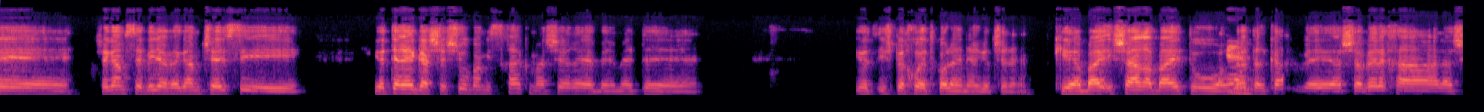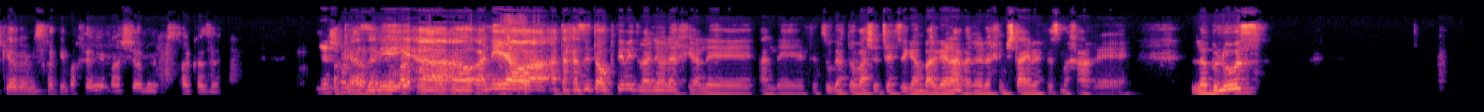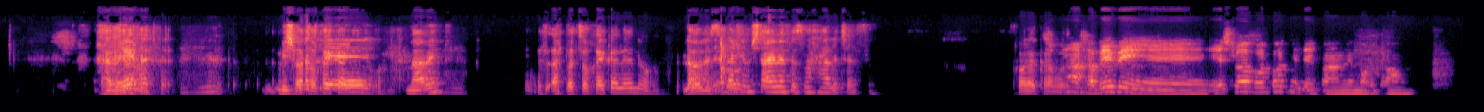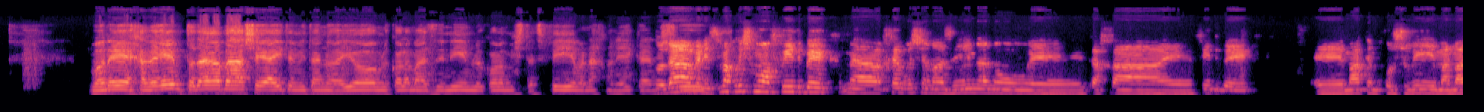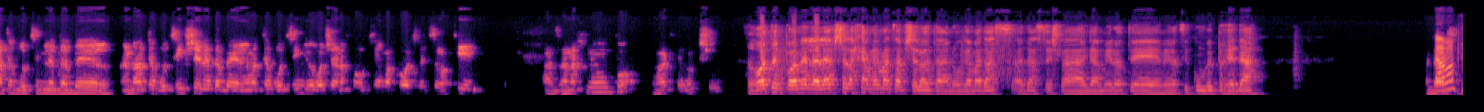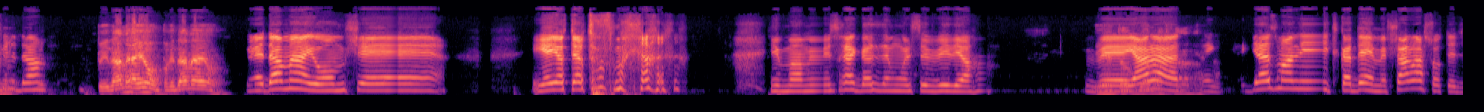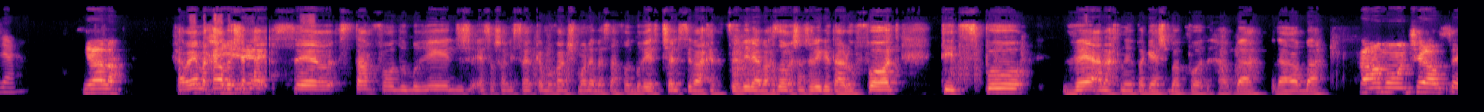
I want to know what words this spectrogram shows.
שגם סביליה וגם צ'לסי יותר יגששו במשחק מאשר אה, באמת אה, ישפכו את כל האנרגיות שלהם. כי הבית, שער הבית הוא הרבה כן. יותר קל, ושווה לך להשקיע במשחקים אחרים מאשר במשחק הזה. אוקיי, אז אני אהיה התחזית האופטימית ואני הולך על תצוגה טובה של צ'לסי גם בהגנה, ואני הולך עם 2-0 מחר אה, לבלוז. חברים, משפט... אתה צוחק עלינו. מה עמית? אתה צוחק עלינו? לא, אני הולך עם 2-0 מחר לצ'לסי. כל הכבוד. חביבי, אה, יש לו הברקות מדי פעם למר בראון. בואו נראה, חברים, תודה רבה שהייתם איתנו היום, לכל המאזינים, לכל המשתתפים, אנחנו נהיה כאן תודה, שוב. תודה, ונשמח לשמוע פידבק מהחבר'ה שמאזינים לנו, אה, ככה אה, פידבק, אה, מה אתם חושבים, על מה אתם רוצים לדבר, על מה אתם רוצים שנדבר, אם אתם רוצים לראות שאנחנו הולכים מכות וצועקים, אז אנחנו פה, רק תבקשו. רותם פונה ללב שלכם, אין מצב שלא תענו, גם הדס, הדס יש לה גם מילות, אה, מילות סיכום ופרידה. למה פרידה? פרידה מהיום, פרידה מהיום. פרידה מהיום שיהיה יותר טוב מחר עם המשחק הזה מול סביליה. ויאללה, הגיע הזמן להתקדם, אפשר לעשות את זה. יאללה. חברים, מחר בשעה עשר, סטמפורד ברידג', עשר של ישראל כמובן, שמונה בסטמפורד ברידג', צ'לסי מערכת את סביליה, מחזור ראשון של ליגת האלופות, תצפו, ואנחנו ניפגש בפוד הבא. תודה רבה. קאמון צ'לסי!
